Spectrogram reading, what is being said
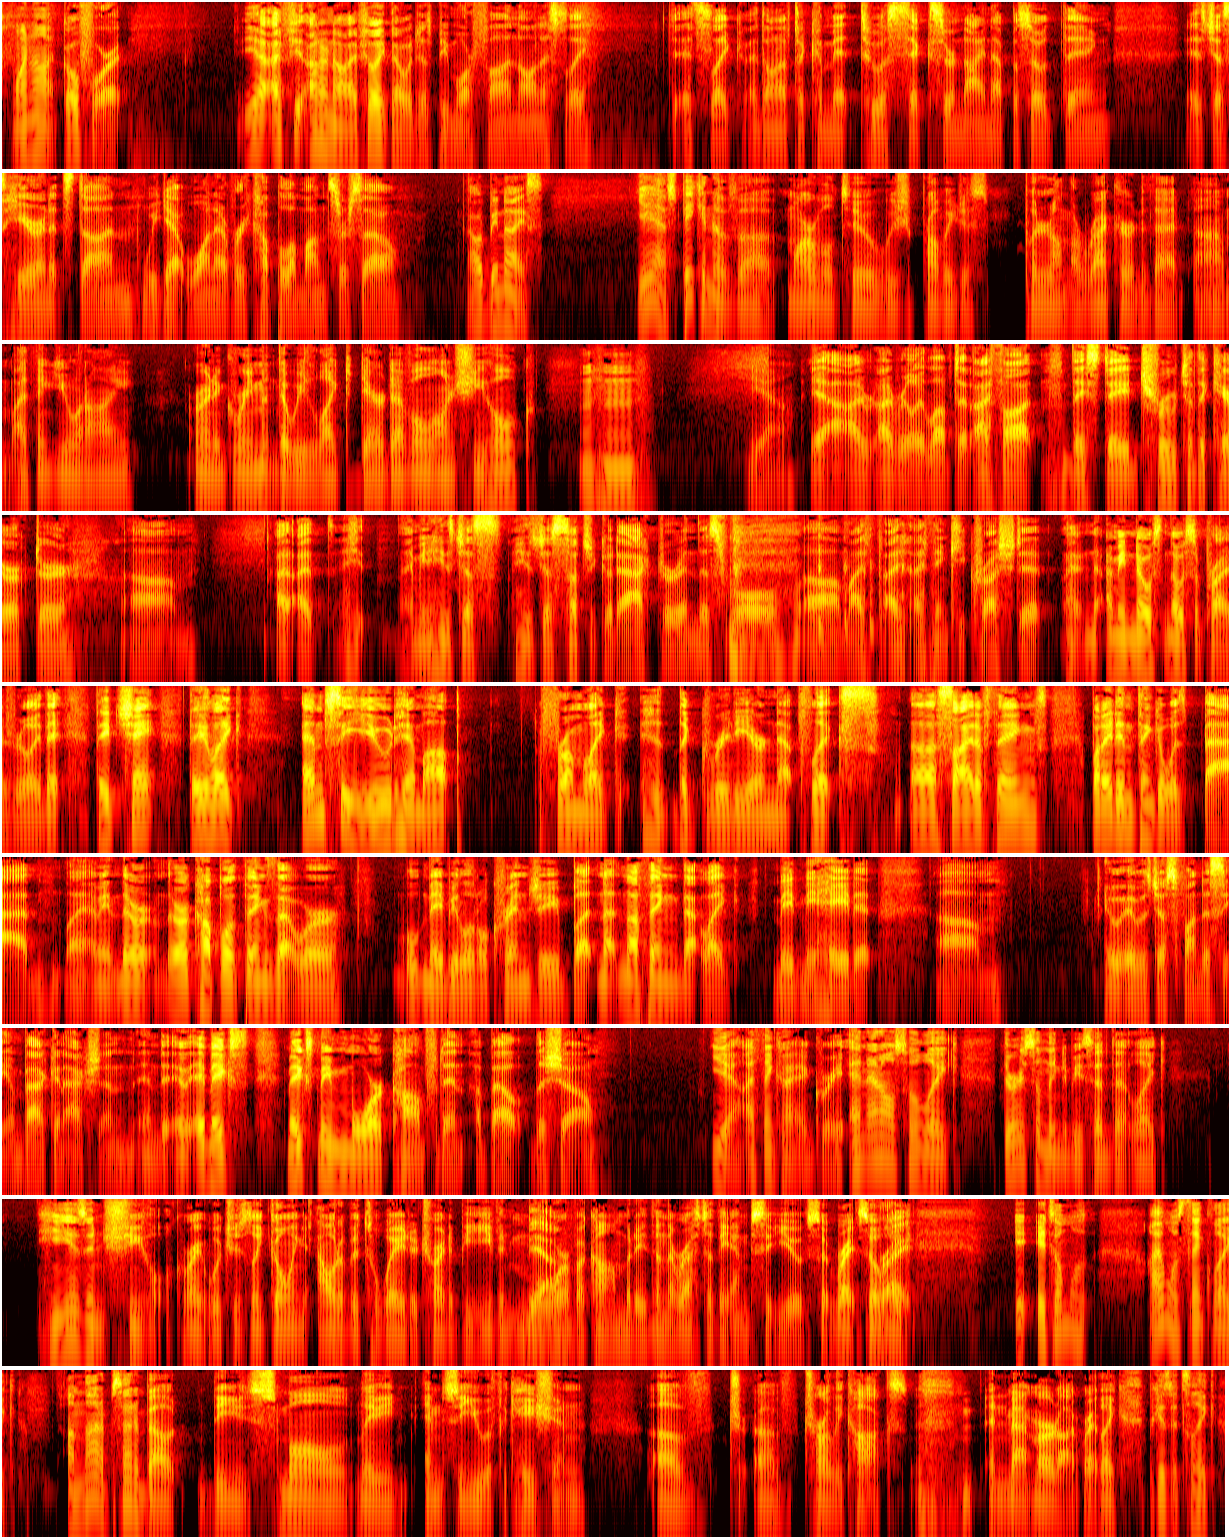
Why not? go for it. Yeah, I feel I don't know. I feel like that would just be more fun, honestly. It's like I don't have to commit to a 6 or 9 episode thing. It's just here and it's done. We get one every couple of months or so. That would be nice. Yeah, speaking of uh, Marvel too, we should probably just put it on the record that um, I think you and I are in agreement that we liked Daredevil on She-Hulk. Mhm. Yeah, Yeah, I I really loved it. I thought they stayed true to the character. Um, I I, he, I mean he's just he's just such a good actor in this role. um, I, I I think he crushed it. I, I mean no no surprise really. They they cha- they like MCU'd him up from like his, the grittier Netflix uh, side of things, but I didn't think it was bad. Like, I mean there there are a couple of things that were well, maybe a little cringy, but not, nothing that like made me hate it. Um, it, it was just fun to see him back in action, and it, it makes makes me more confident about the show. yeah, I think I agree. And and also like there is something to be said that like he is in She-Hulk, right, which is like going out of its way to try to be even more Yeah. of a comedy than the rest of the MCU. So right, so Right. like it, it's almost I almost think like I'm not upset about the small maybe MCUification of of Charlie Cox and Matt Murdock, right? Like because it's like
